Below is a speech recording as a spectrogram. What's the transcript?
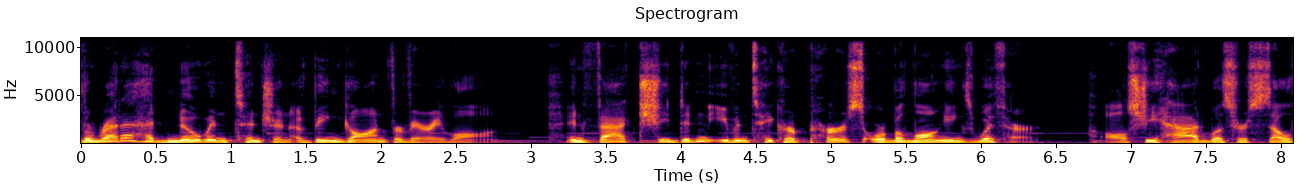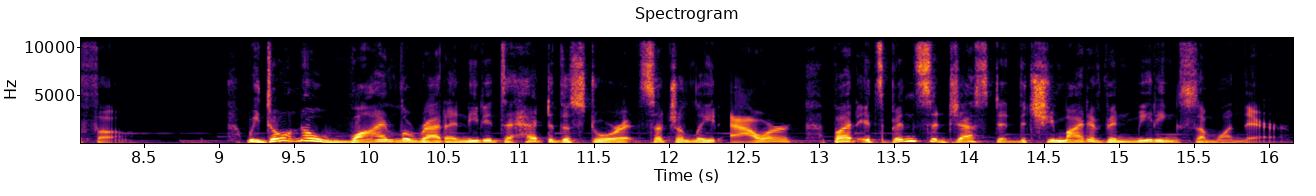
Loretta had no intention of being gone for very long. In fact, she didn't even take her purse or belongings with her. All she had was her cell phone. We don't know why Loretta needed to head to the store at such a late hour, but it's been suggested that she might have been meeting someone there.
